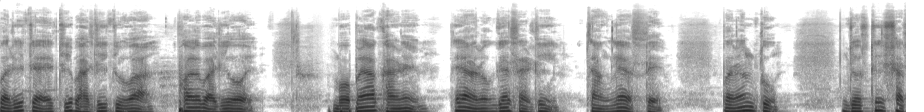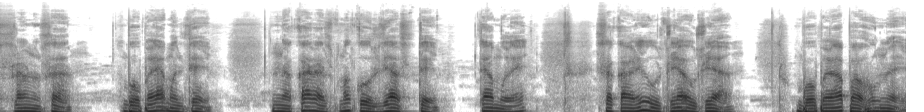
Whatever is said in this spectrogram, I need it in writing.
परिचयाची भाजी किंवा फळभाजी होय. भोपळा खाणे हे आरोग्यासाठी चांगले असते. परंतु ज्योतिषशास्त्रानुसार भोपळ्यामध्ये नकारात्मक ऊर्जा असते. त्यामुळे सकाळी उठल्या उठल्या भोपळा पाहू नये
